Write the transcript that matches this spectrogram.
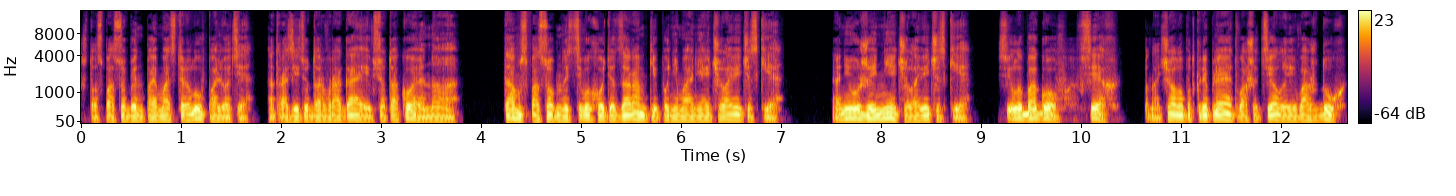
что способен поймать стрелу в полете, отразить удар врага и все такое, но там способности выходят за рамки понимания человеческие. Они уже не человеческие, силы богов, всех, Поначалу подкрепляет ваше тело и ваш дух,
